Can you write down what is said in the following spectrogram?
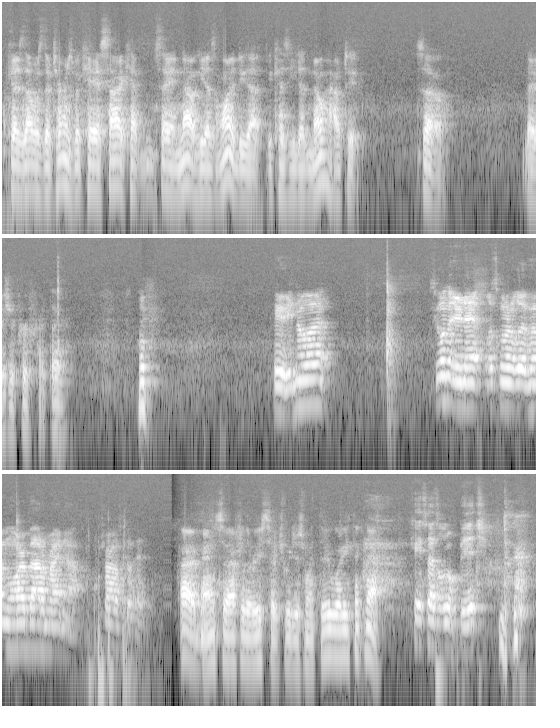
because that was their terms. But KSI kept saying no, he doesn't want to do that because he doesn't know how to. So there's your proof right there. here, you know what? Let's go on the internet. Let's learn a little bit more about him right now. Charles, go ahead. All right, man. So after the research we just went through, what do you think now? KSI's a little bitch.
